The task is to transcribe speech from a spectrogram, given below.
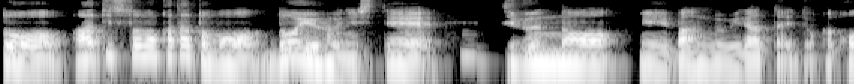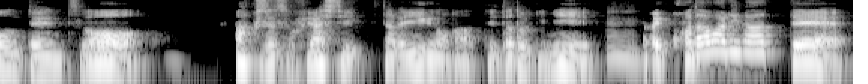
とアーティストの方ともどういうふうにしてうん。自分のえー番組だったりとかコンテンツをアクセスを増やしていったらいいのかって言ったときに、うん。やっぱりこだわりがあって、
